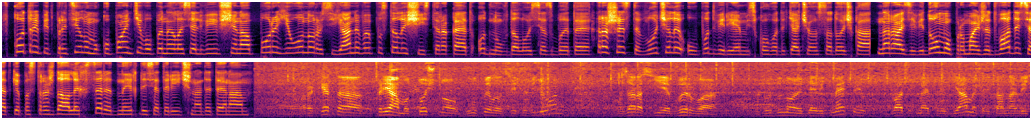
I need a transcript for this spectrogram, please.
Вкотре під прицілом окупантів опинилася Львівщина. По регіону росіяни випустили шість ракет. Одну вдалося збити. Рашисти влучили у подвір'я міського дитячого садочка. Наразі відомо про майже два десятки постраждалих, серед них десятирічна дитина. Ракета прямо точно влупила цей павільйон. Зараз є вирва глибиною 9 метрів, 20 метрів діаметрі, там навіть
